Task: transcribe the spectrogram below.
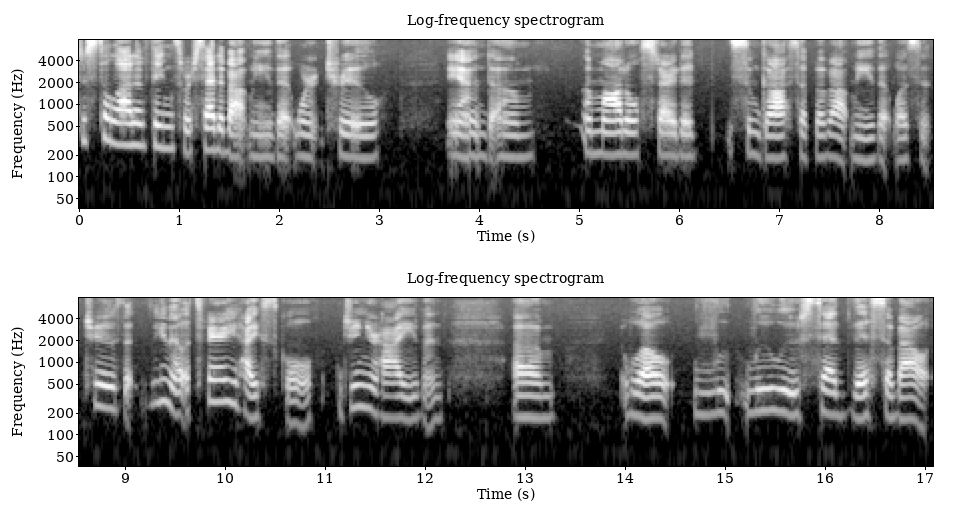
just a lot of things were said about me that weren't true. And um, a model started some gossip about me that wasn't true. That, you know, it's very high school, junior high even. Um, well, L- Lulu said this about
